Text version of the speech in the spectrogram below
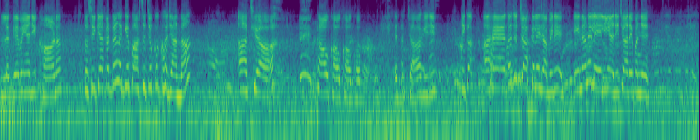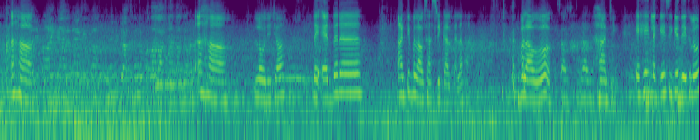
ਲੱਗੇ ਪਏ ਆ ਜੀ ਖਾਣ। ਤੁਸੀਂ ਕੀ ਕੱਢਣ ਲੱਗੇ ਪਾਸ ਚੋਂ ਕੋ ਖਜ਼ਾਨਾ? ਅੱਛਾ। ਖਾਓ ਖਾਓ ਖਾਓ ਖਾਓ। ਇੱਧਰ ਚਾਹ ਆ ਗਈ ਜੀ। ਠੀਕ ਆ ਆਹ ਹੈ ਇਹਦੇ ਚ ਚੱਕ ਲੈ ਜਾ ਵੀਰੇ। ਇਹਨਾਂ ਨੇ ਲੈ ਲਈਆਂ ਜੀ ਚਾਰੇ ਪੰਜੇ। ਹਾਂ। ਹਾਂ। ਲੋ ਜੀ ਚਾਹ। ਤੇ ਇੱਧਰ ਆਂਟੀ ਬੁਲਾਓ ਸਤਿ ਸ੍ਰੀ ਅਕਾਲ ਪਹਿਲਾਂ ਤਾਂ। ਬੁਲਾਓ। ਹਾਂਜੀ। ਇਹ ਲੱਗੇ ਸੀਗੇ ਦੇਖ ਲਓ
